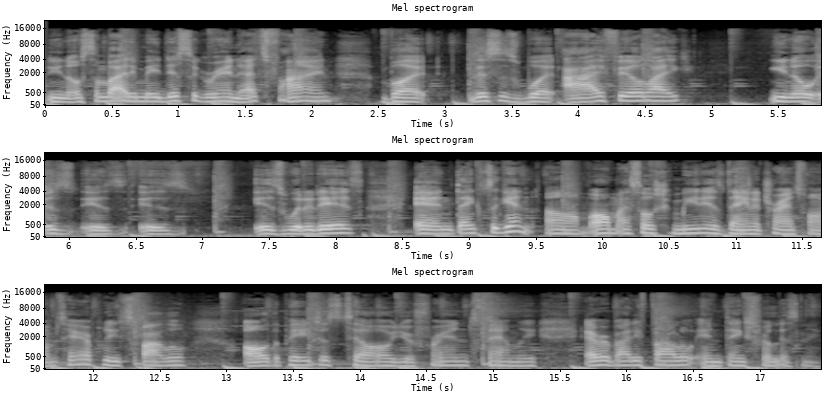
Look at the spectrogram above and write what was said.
You know, somebody may disagree, and that's fine. But this is what I feel like. You know, is is is is what it is. And thanks again. Um, all my social media is Dana Transforms Hair. Please follow all the pages. Tell all your friends, family, everybody follow. And thanks for listening.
